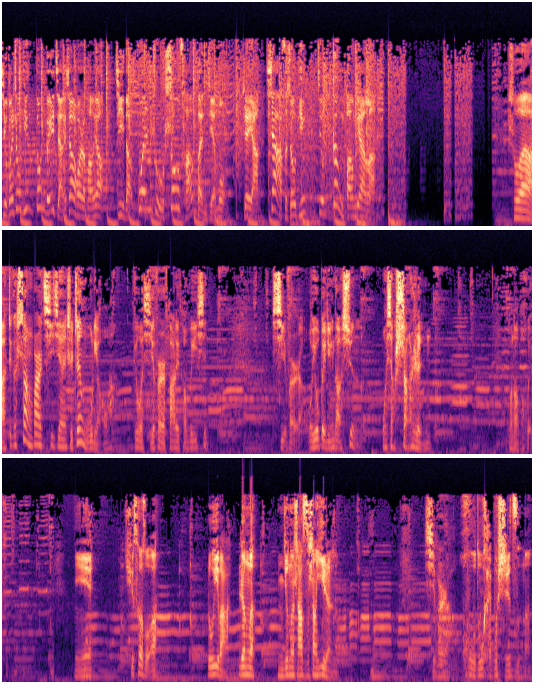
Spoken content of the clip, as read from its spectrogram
喜欢收听东北讲笑话的朋友，记得关注、收藏本节目，这样下次收听就更方便了。说啊，这个上班期间是真无聊啊，给我媳妇儿发了一条微信：“媳妇儿啊，我又被领导训了，我想杀人。”我老婆回复：“你去厕所撸一把，扔了，你就能杀死上亿人了。”媳妇儿啊，虎毒还不食子呢。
